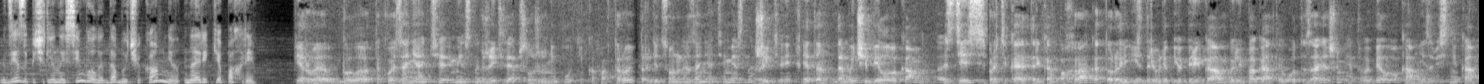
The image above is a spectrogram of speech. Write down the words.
где запечатлены символы добычи камня на реке Пахре. Первое было такое занятие местных жителей обслуживание путников, а второе традиционное занятие местных жителей – это добыча белого камня. Здесь протекает река Пахра, которая издревле ее берега были богаты вот залежами этого белого камня, известняка.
